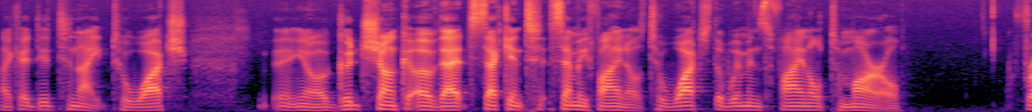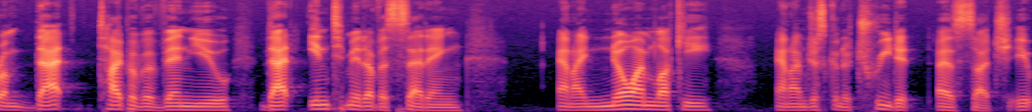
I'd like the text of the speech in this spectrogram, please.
like I did tonight, to watch you know a good chunk of that second semifinal to watch the women's final tomorrow from that type of a venue that intimate of a setting and i know i'm lucky and i'm just going to treat it as such. It,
